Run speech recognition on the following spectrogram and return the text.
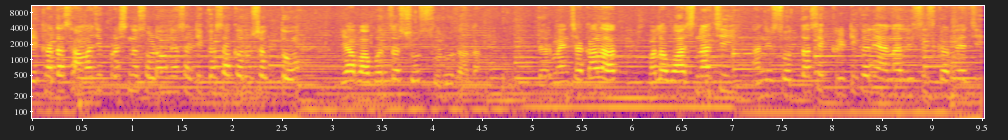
एखादा सामाजिक प्रश्न सोडवण्यासाठी कसा करू शकतो याबाबतचा शोध सुरू झाला. दरम्यानच्या काळात मला वाचनाची आणि स्वतःचे क्रिटिकली अनालिसिस करण्याची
